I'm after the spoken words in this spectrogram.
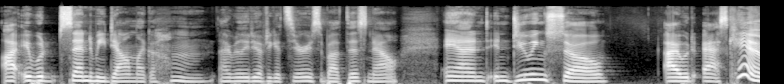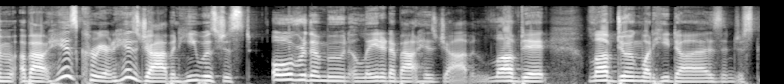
I, it would send me down like a hmm i really do have to get serious about this now and in doing so i would ask him about his career and his job and he was just over the moon elated about his job and loved it loved doing what he does and just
